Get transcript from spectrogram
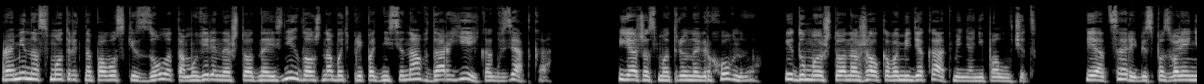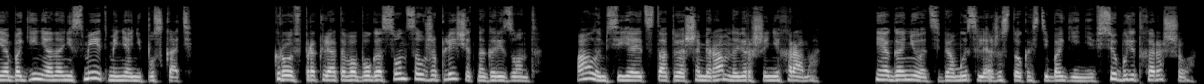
Рамина смотрит на повозки с золотом, уверенная, что одна из них должна быть преподнесена в дар ей, как взятка. Я же смотрю на Верховную и думаю, что она жалкого медяка от меня не получит. Я царь, и без позволения богини она не смеет меня не пускать. Кровь проклятого бога солнца уже плещет на горизонт. Алым сияет статуя Шамирам на вершине храма. Я гоню от себя мысли о жестокости богини. Все будет хорошо.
